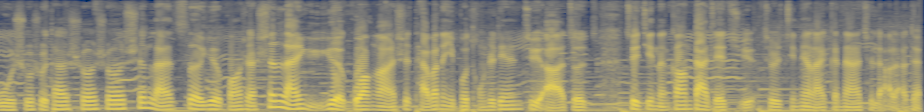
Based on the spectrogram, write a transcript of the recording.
雾叔叔他说说深蓝色月光是深蓝与月光啊，是台湾的一部同志电视剧啊，就最近呢刚大结局，就是今天来跟大家去聊聊。对，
